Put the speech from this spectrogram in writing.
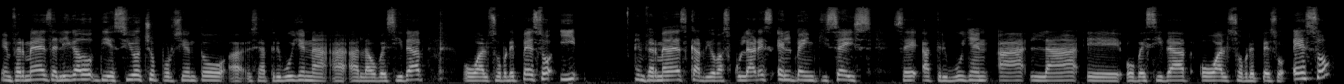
Enfermedades del hígado, 18% ah, se atribuyen a, la obesidad o al sobrepeso. Y enfermedades cardiovasculares, el 26 se atribuyen a la obesidad o al sobrepeso. Eso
